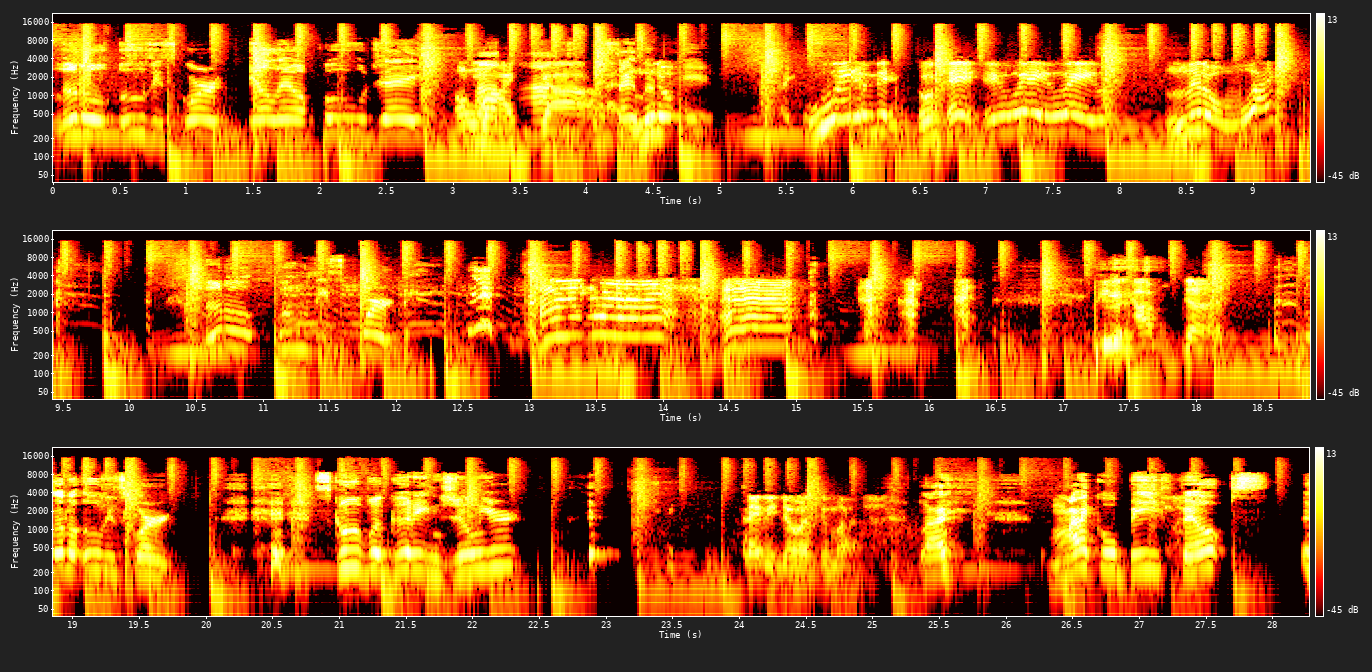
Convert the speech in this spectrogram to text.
Little Uzi Squirt, LL Pool J. Oh my God. Little- Like, Wait a minute. Wait, wait, wait. Little what? Little Uzi Squirt. Dude, I'm done. Little Uzi Squirt. Scuba Gooding Jr. They be doing too much. Like Michael B. Phelps.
